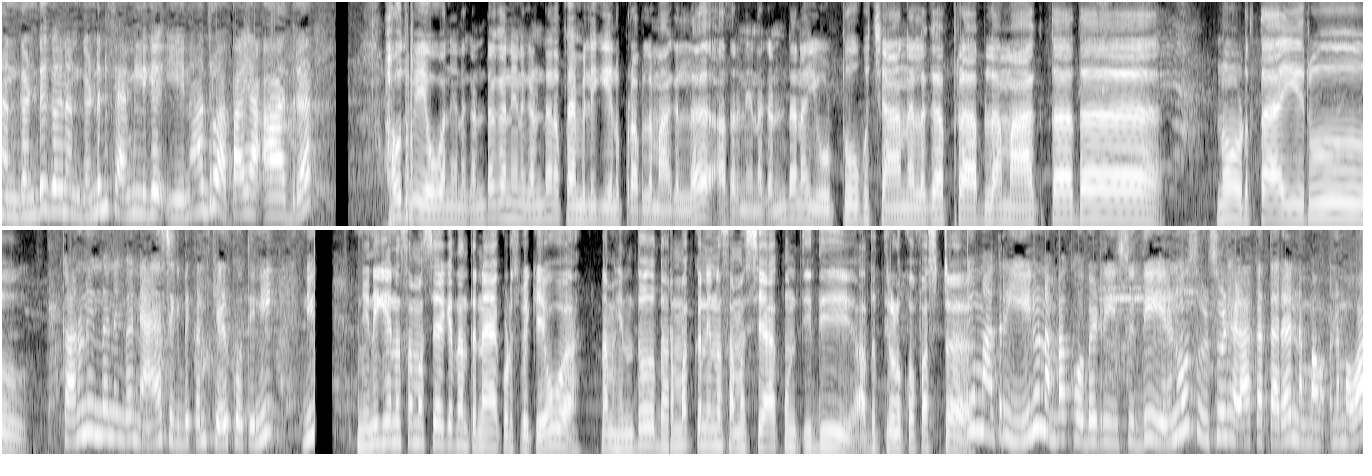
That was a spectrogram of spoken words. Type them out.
ನನ್ನ ಗಂಡಗ ನನ್ನ ಗಂಡನ ಫ್ಯಾಮಿಲಿಗೆ ಏನಾದರೂ ಅಪಾಯ ಆದ್ರೆ ಹೌದು ಬೇ ಯವ್ವ ನಿನ್ನ ಗಂಡಗ ನಿನ್ನ ಗಂಡನ ಫ್ಯಾಮಿಲಿಗೆ ಏನು ಪ್ರಾಬ್ಲಮ್ ಆಗಲ್ಲ. ಆದ್ರೆ ನಿನ್ನ ಗಂಡನ ಯೂಟ್ಯೂಬ್ ಚಾನಲ್ಗೆ ಪ್ರಾಬ್ಲಮ್ ಆಗ್ತದ. ನೋಡ್ತಾ ಇರು. ಕಾನೂನಿಂದ ನಿಂಗೆ ನ್ಯಾಯ ಸಿಗ್ಬೇಕಂತ ಕೇಳ್ಕೊತೀನಿ. ನೀವು ನಿನಗೇನು ಸಮಸ್ಯೆ ಆಗ್ಯದ ಅಂತ ನ್ಯಾಯ ಕೊಡಿಸ್ಬೇಕು ಯವ್ವ? ನಮ್ಮ ಹಿಂದೂ ಧರ್ಮಕ್ಕೆ ನಿನ್ನ ಸಮಸ್ಯೆ ಯಾಕೆ ಕುಂತಿದ್ದಿ ಅದು ತಿಳ್ಕೊ ಫಸ್ಟ್ ನೀವು ಮಾತ್ರ ಏನು ನಂಬಕ್ ಹೋಗ್ಬೇಡ್ರಿ. ಈ ಸುದ್ದಿ ಏನೇನೋ ಸುಳ್ಳು ಸುಳ್ಳು ಹೇಳಾಕತ್ತಾರ. ನಮ್ಮ ನಮ್ಮ ಅವ್ವ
